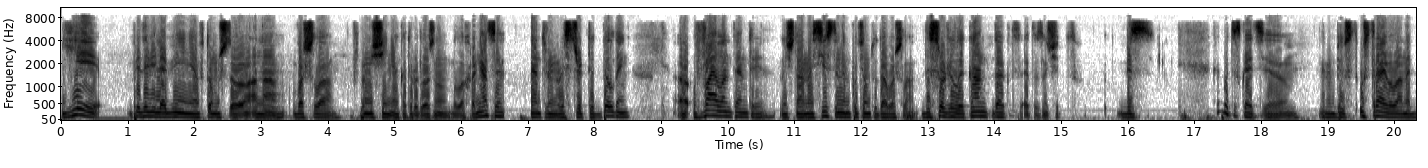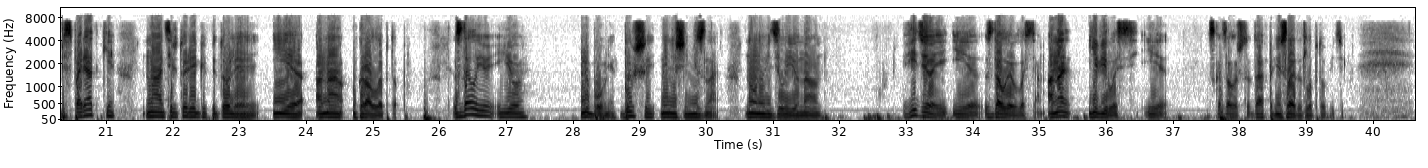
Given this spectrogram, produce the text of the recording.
Ей предъявили обвинение в том, что она вошла в помещение, которое должно было охраняться, entering restricted building, uh, violent entry, значит, она насильственным путем туда вошла, disorderly conduct, это значит без, как бы это сказать, э, наверное, без, устраивала она беспорядки на территории Капитолия, и она украла лэптоп. Сдал ее ее любовник, бывший, нынешний, не знаю но он увидел ее на видео и сдал ее властям. Она явилась и сказала, что да, принесла этот лаптоп, видимо.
